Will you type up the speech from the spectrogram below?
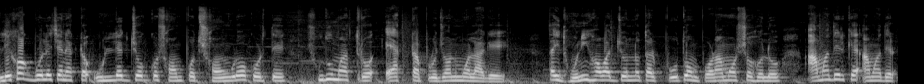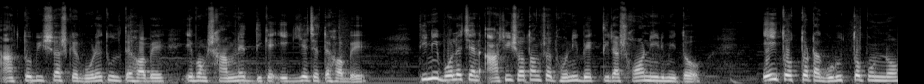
লেখক বলেছেন, একটা উল্লেখযোগ্য সম্পদ সংগ্রহ করতে শুধুমাত্র একটা প্রজন্ম লাগে। তাই ধনী হওয়ার জন্য তার প্রথম পরামর্শ হলো, আমাদেরকে আমাদের আত্মবিশ্বাসকে গড়ে তুলতে হবে এবং সামনের দিকে এগিয়ে যেতে হবে। তিনি বলেছেন, আশি শতাংশ ধনী ব্যক্তিরা স্বনির্মিত। এই তথ্যটা গুরুত্বপূর্ণ,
